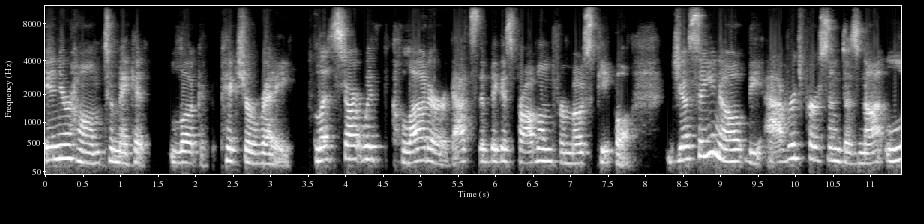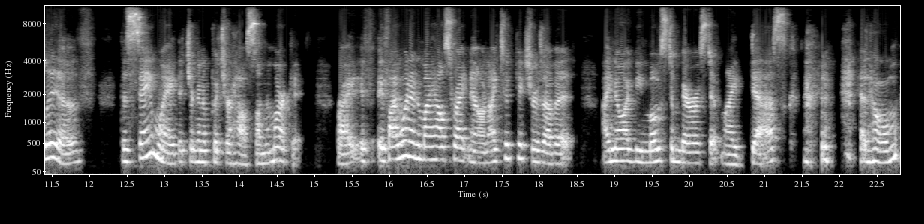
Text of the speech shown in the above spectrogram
in your home to make it look picture ready. Let's start with clutter. That's the biggest problem for most people. Just so you know, the average person does not live the same way that you're going to put your house on the market, right? If, if I went into my house right now and I took pictures of it, I know I'd be most embarrassed at my desk at home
